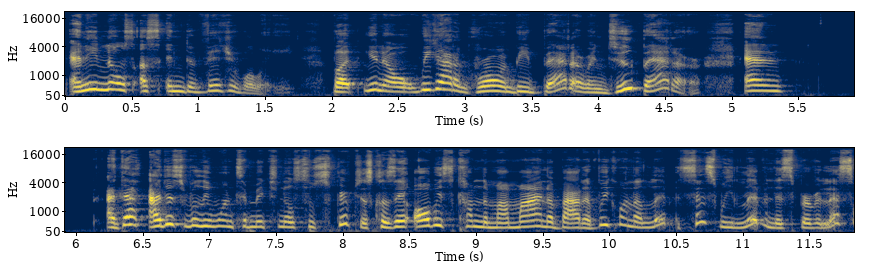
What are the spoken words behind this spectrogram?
and He knows us individually. But, you know, we got to grow and be better and do better. And I, that, I just really wanted to mention those two scriptures because they always come to my mind about if we're going to live, since we live in the spirit, let's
